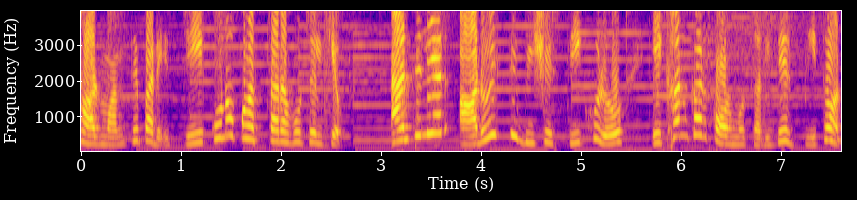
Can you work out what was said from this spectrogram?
হার মানতে পারে যে কোনো পাঁচ তারা হোটেলকেও অ্যান্টিলিয়ার আরও একটি বিশেষ দিক হলো এখানকার কর্মচারীদের বেতন।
